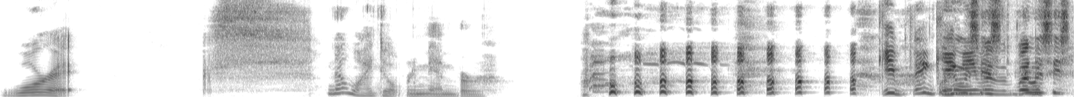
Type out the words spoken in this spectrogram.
Warwick. No, I don't remember. Keep Well, thinking who, was he his, was. who was his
